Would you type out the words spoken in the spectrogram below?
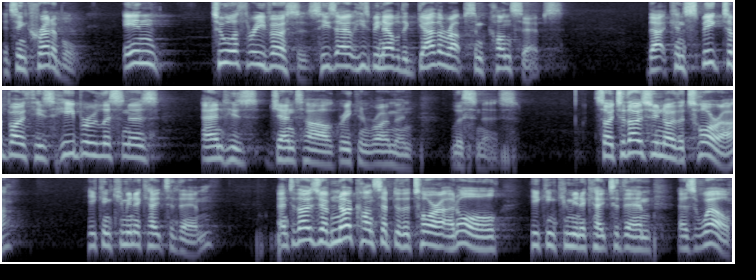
It's incredible. In two or three verses, he's, he's been able to gather up some concepts that can speak to both his Hebrew listeners and his Gentile, Greek and Roman listeners. So, to those who know the Torah, he can communicate to them. And to those who have no concept of the Torah at all, he can communicate to them as well.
